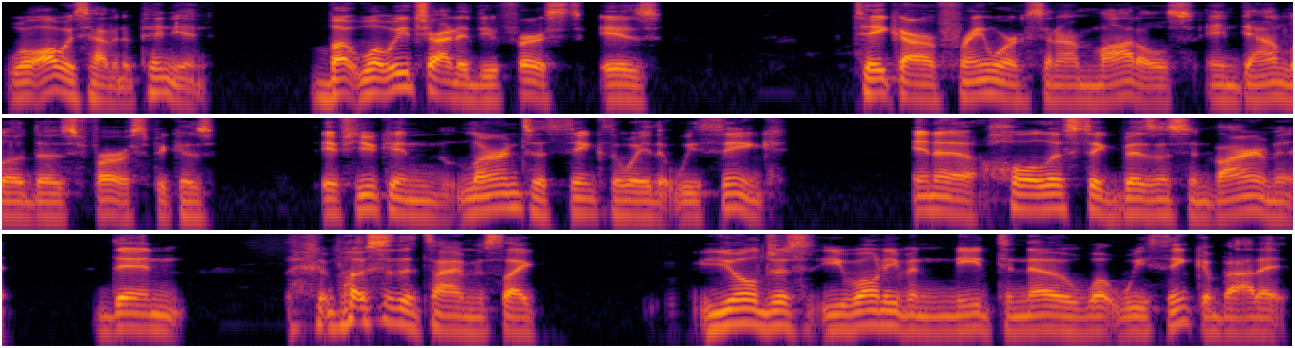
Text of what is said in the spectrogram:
We'll always have an opinion. But what we try to do first is take our frameworks and our models and download those first because if you can learn to think the way that we think in a holistic business environment, then most of the time it's like you'll just you won't even need to know what we think about it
